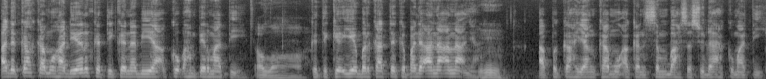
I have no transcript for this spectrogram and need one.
Adakah kamu hadir ketika Nabi Yakub hampir mati Allah. ketika ia berkata kepada anak-anaknya Hmm. Apakah yang kamu akan sembah sesudah aku mati.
